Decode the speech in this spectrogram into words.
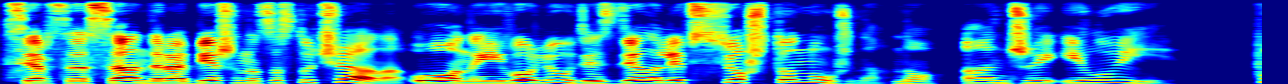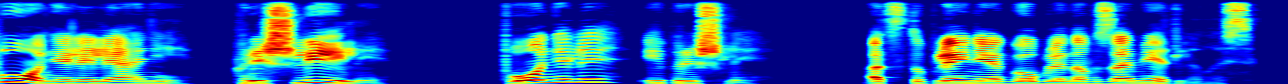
Сердце Сандера бешено застучало. Он и его люди сделали все, что нужно. Но Анджей и Луи, поняли ли они? Пришли ли? Поняли и пришли. Отступление гоблинов замедлилось.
